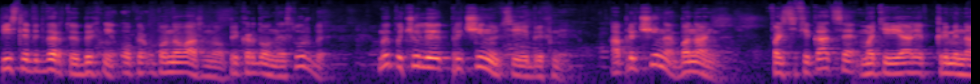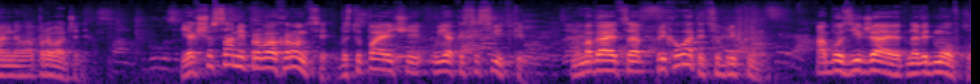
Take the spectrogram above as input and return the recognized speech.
Після відвертої брехні опер уповноваженого прикордонної служби ми почули причину цієї брехні. А причина банальна фальсифікація матеріалів кримінального провадження. Якщо самі правоохоронці, виступаючи у якості свідків, намагаються приховати цю брехню або з'їжджають на відмовку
